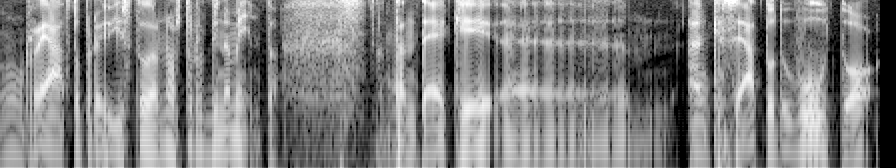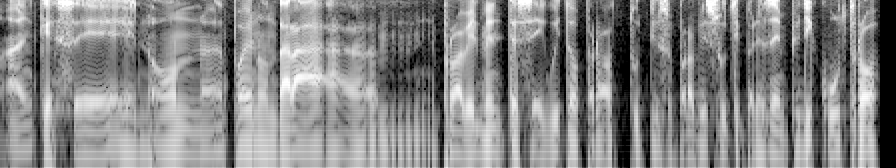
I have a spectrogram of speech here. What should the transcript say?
un reato previsto dal nostro ordinamento, tant'è che eh, anche se atto dovuto, anche se non, poi non darà um, probabilmente seguito, però tutti i sopravvissuti per esempio di Cutro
